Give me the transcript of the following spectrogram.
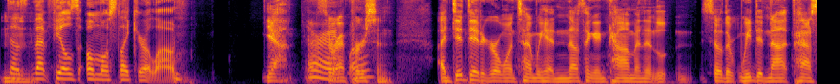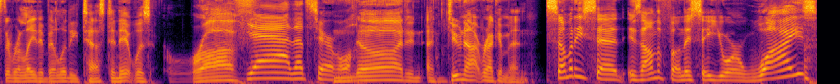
does Mm. that feels almost like you're alone. Yeah, All it's the right, right well. person. I did date a girl one time. We had nothing in common, and so that we did not pass the relatability test, and it was rough. Yeah, that's terrible. No, I, didn't, I do not recommend. Somebody said is on the phone. They say you're wise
